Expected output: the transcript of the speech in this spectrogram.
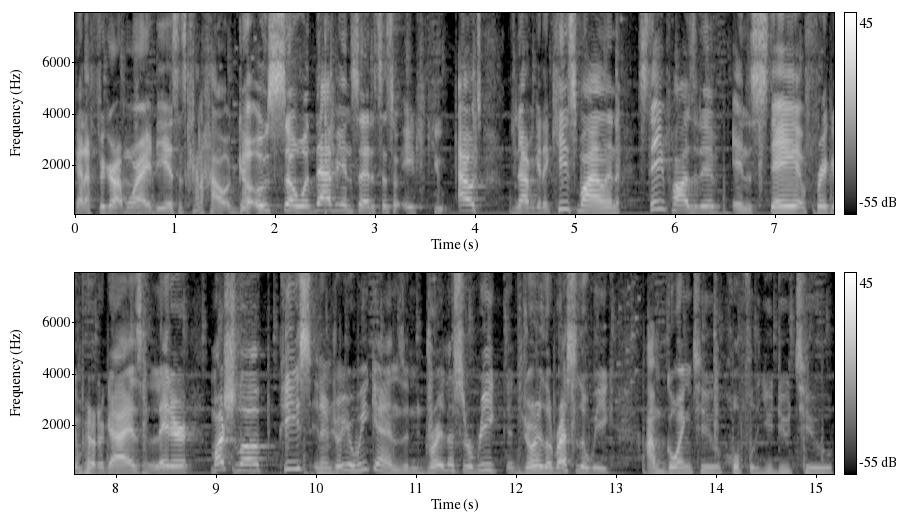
Got to figure out more ideas. That's kind of how it goes. So with that being said, it says so HQ out. Do not forget to keep smiling, stay positive, and stay freaking productive, guys. Later. Much love, peace, and enjoy your weekends. Enjoy the rest of the week. Enjoy the rest of the week. I'm going to. Hopefully you do too.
